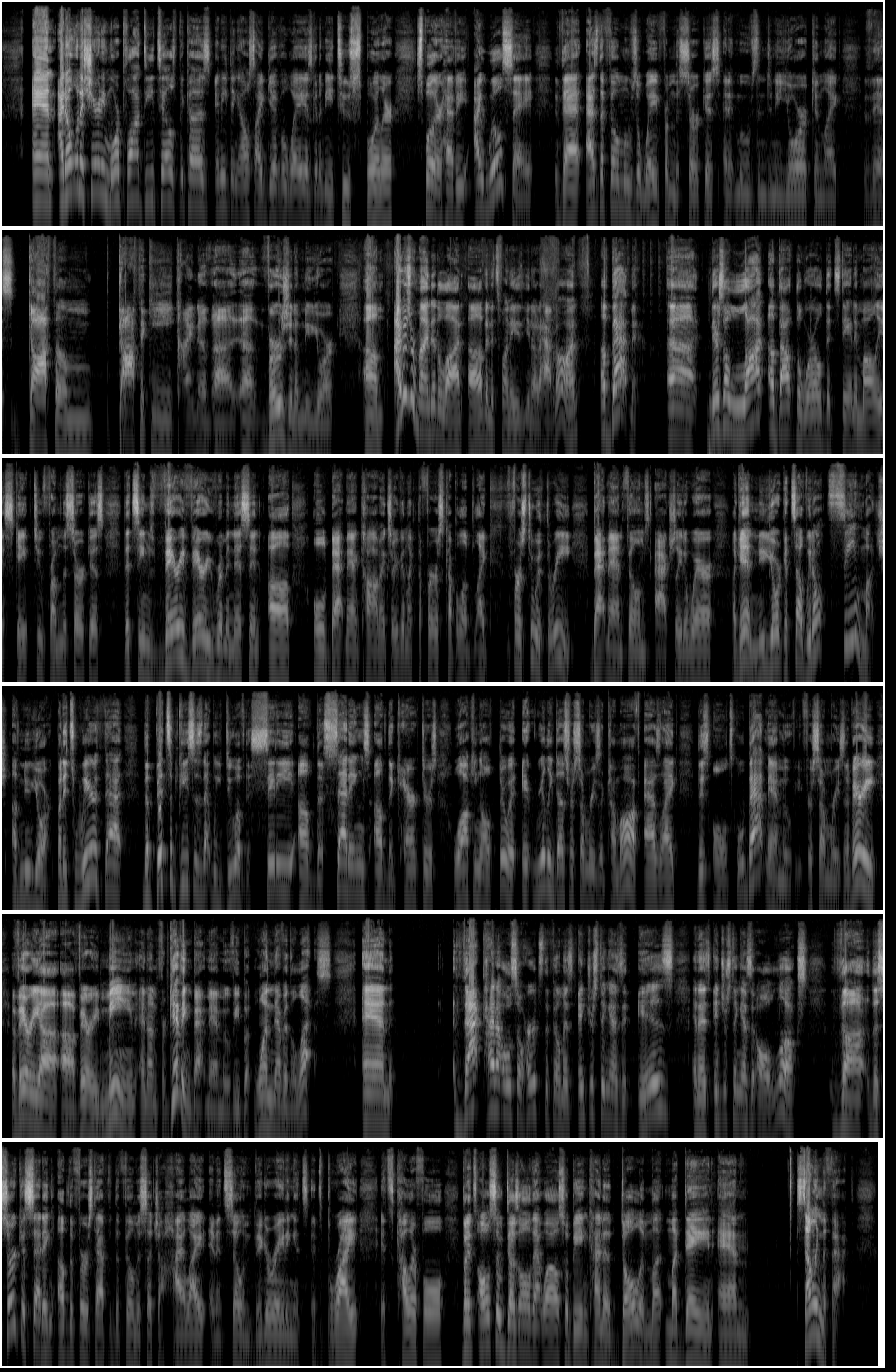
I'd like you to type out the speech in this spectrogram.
and I don't want to share any more plot details because anything else I give away is going to be too spoiler spoiler heavy. I will say that as the film moves away from the circus and it moves into New York and like this Gotham gothicy kind of uh, uh, version of New York, um, I was reminded a lot of, and it's funny, you know, to have it on, of Batman. Uh, there's a lot about the world that Stan and Molly escape to from the circus that seems very, very reminiscent of old Batman comics or even like the first couple of like first two or three Batman films actually to where again New York itself we don't see much of New York but it's weird that the bits and pieces that we do of the city of the settings of the characters walking all through it it really does for some reason come off as like this old school Batman movie for some reason. A very, a very, uh, uh, very mean and unforgiving Batman movie, but one nevertheless. And that kind of also hurts the film as interesting as it is and as interesting as it all looks the the circus setting of the first half of the film is such a highlight and it's so invigorating it's it's bright it's colorful but it also does all that while also being kind of dull and mundane and selling the fact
